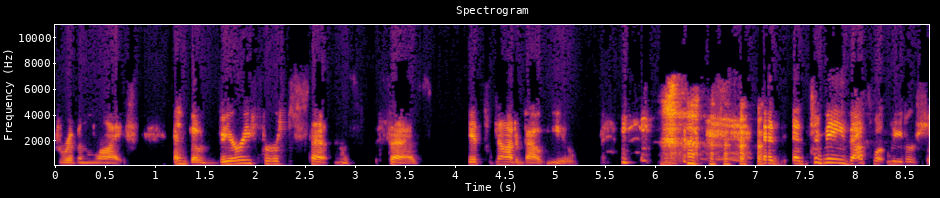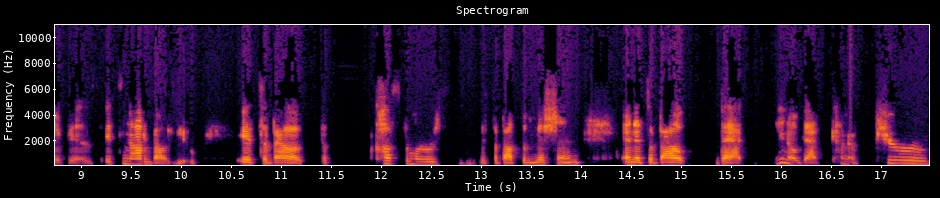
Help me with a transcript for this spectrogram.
Driven Life. And the very first sentence says, It's not about you. and, and to me, that's what leadership is. It's not about you, it's about the customers, it's about the mission, and it's about that, you know, that kind of pure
